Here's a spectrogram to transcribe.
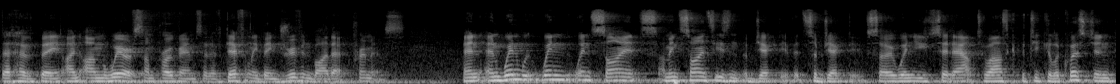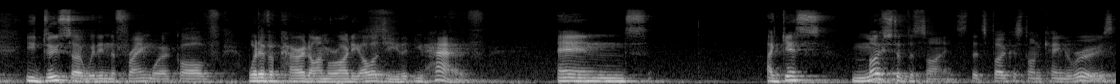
that have been. I, I'm aware of some programs that have definitely been driven by that premise. And, and when, when, when science, I mean, science isn't objective, it's subjective. So when you set out to ask a particular question, you do so within the framework of whatever paradigm or ideology that you have. And I guess most of the science that's focused on kangaroos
